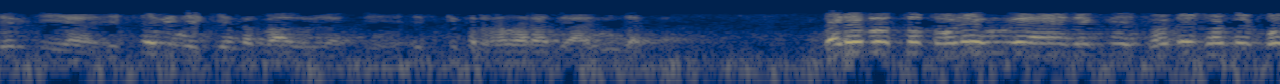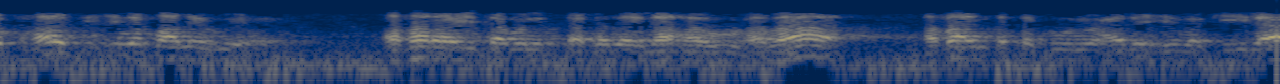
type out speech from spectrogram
شرکی ہے۔ اس سے بھی نیکیاں برباد ہو جاتی ہیں۔ اس کی طرف ہمارا دھیان نہیں جاتا۔ بڑے بت تو توڑے ہوئے ہیں، لیکن چھوٹے چھوٹے بت ہر کسی نے پالے ہوئے ہیں۔ ہمارا یہ تمن اتنا ہوا ہوا ان تکون والے ہی وکیلا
